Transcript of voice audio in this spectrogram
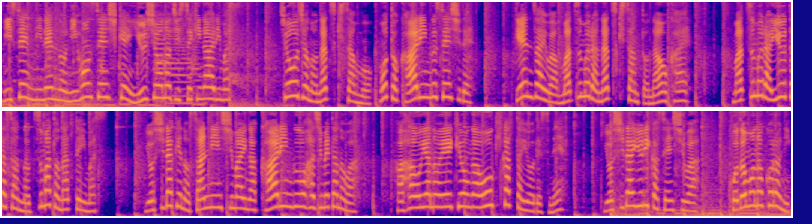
2002年の日本選手権優勝の実績があります。長女の夏樹さんも元カーリング選手で現在は松村夏樹さんと名を変え松村雄太さんの妻となっています。吉田家の3人姉妹がカーリングを始めたのは母親の影響が大きかったようですね吉田夕梨花選手は子供の頃に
